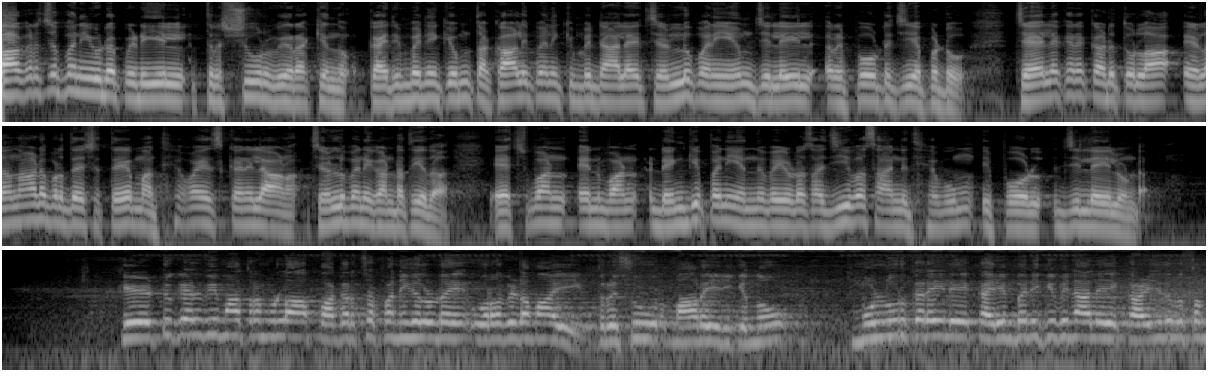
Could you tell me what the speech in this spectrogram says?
പകർച്ചപ്പനിയുടെ പിടിയിൽ തൃശൂർ വിറയ്ക്കുന്നു. കരിമ്പനിക്കും തക്കാളിപ്പനിക്കും പിന്നാലെ ചെള്ളുപനിയും ജില്ലയിൽ റിപ്പോർട്ട് ചെയ്യപ്പെട്ടു. ചേലക്കരക്കടുത്തുള്ള ഇളനാട് പ്രദേശത്തെ മധ്യവയസ്കനിലാണ് ചെള്ളുപനി കണ്ടെത്തിയത്. എച്ച് വൺ എൻ വൺ ഡെങ്കിപ്പനി എന്നിവയുടെ സജീവ സാന്നിധ്യവും ഇപ്പോൾ ജില്ലയിലുണ്ട്. കേട്ടുകേൾവി മാത്രമുള്ള പകർച്ചപ്പനികളുടെ ഉറവിടമായി തൃശൂർ മാറിയിരിക്കുന്നു. മുള്ളൂർക്കരയിലെ കരിമ്പനിക്ക് പിന്നാലെ കഴിഞ്ഞ ദിവസം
